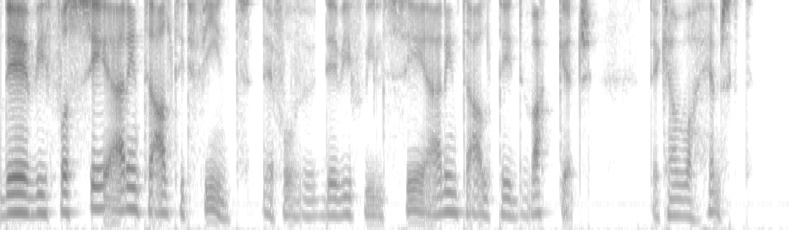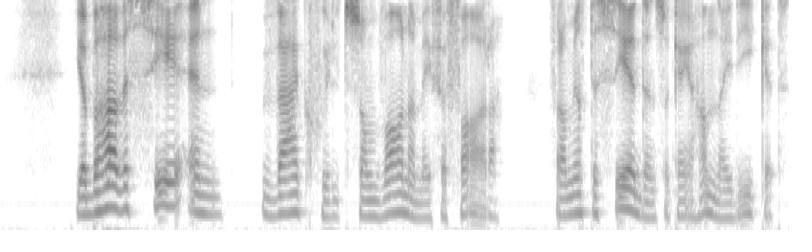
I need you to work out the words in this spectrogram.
Och det vi får se är inte alltid fint. Det, får, det vi vill se är inte alltid vackert. Det kan vara hemskt. Jag behöver se en vägskylt som varnar mig för fara. För om jag inte ser den så kan jag hamna i diket.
